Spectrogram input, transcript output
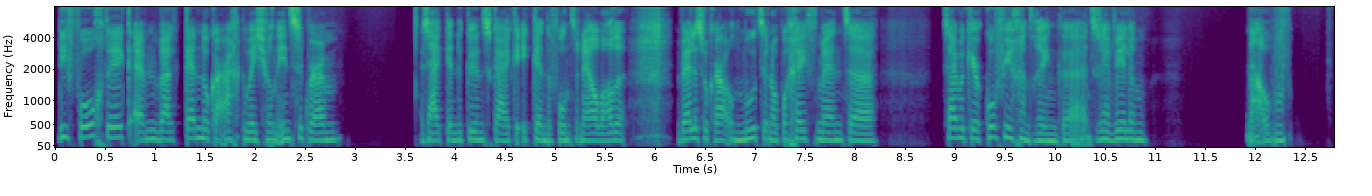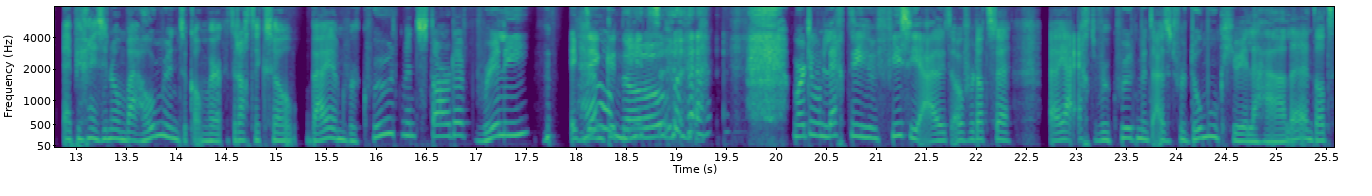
Die volgde ik en wij kenden elkaar eigenlijk een beetje van Instagram. Zij kende kunst kijken, ik kende Fontenelle. We hadden wel eens elkaar ontmoet en op een gegeven moment zijn we een keer koffie gaan drinken. En toen zei Willem, nou, heb je geen zin om bij Homerun te komen werken? Toen dacht ik zo, bij een recruitment startup? Really? Ik denk het niet. maar toen legde hij hun visie uit over dat ze uh, ja, echt recruitment uit het verdomhoekje willen halen. En dat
